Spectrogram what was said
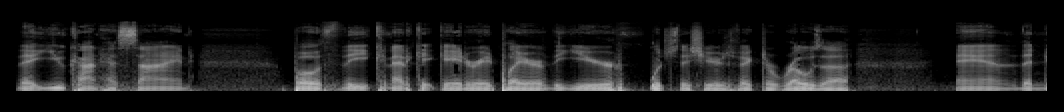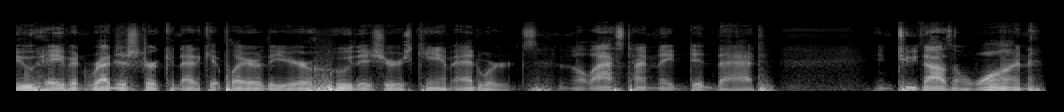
that UConn has signed both the Connecticut Gatorade Player of the Year, which this year is Victor Rosa, and the New Haven Register Connecticut Player of the Year, who this year is Cam Edwards. And the last time they did that, in 2001,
